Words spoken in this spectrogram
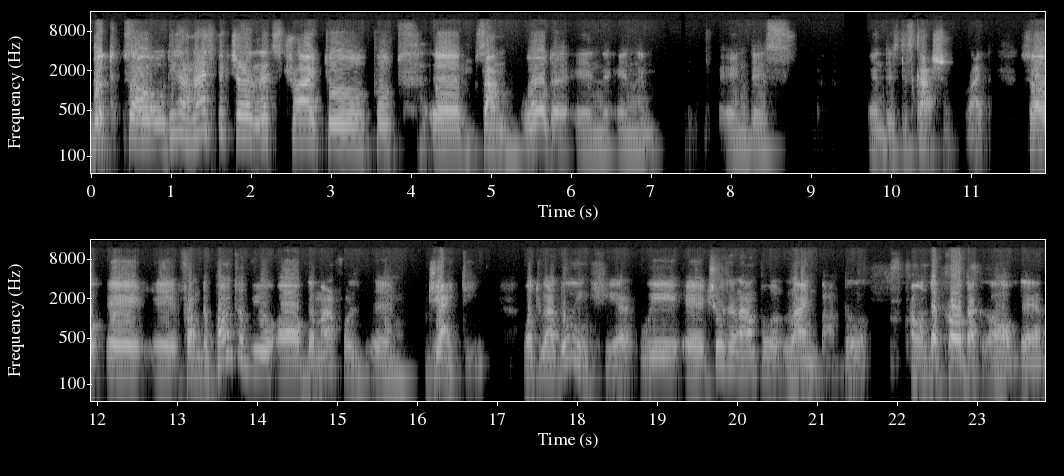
Good. So these are nice pictures. Let's try to put uh, some order in in in this in this discussion, right? So uh, uh, from the point of view of the Mumford um, GIT, what we are doing here, we uh, choose an ample line bundle on the product of the,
